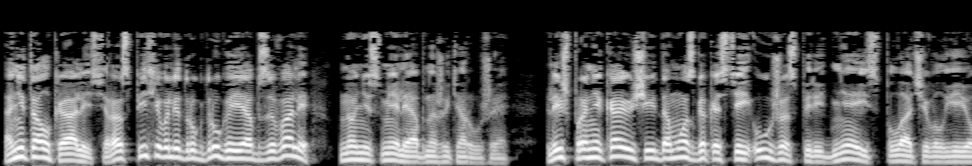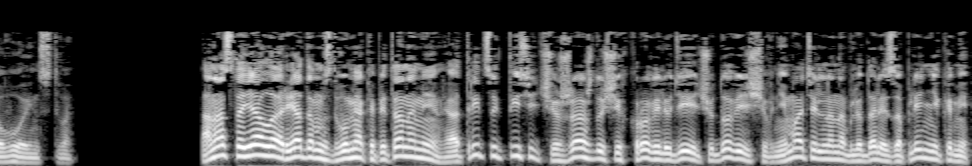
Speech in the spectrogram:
Они толкались, распихивали друг друга и обзывали, но не смели обнажить оружие. Лишь проникающий до мозга костей ужас перед ней сплачивал ее воинство. Она стояла рядом с двумя капитанами, а 30 тысяч жаждущих крови людей и чудовищ внимательно наблюдали за пленниками,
